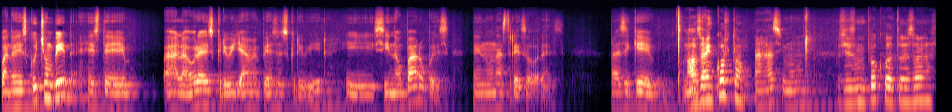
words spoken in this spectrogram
Cuando escucho un beat, este, a la hora de escribir ya me empiezo a escribir. Y si no paro, pues en unas tres horas. Así que... Ah, o sea, en corto. Ajá, Simón. Pues es muy poco, tres horas.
